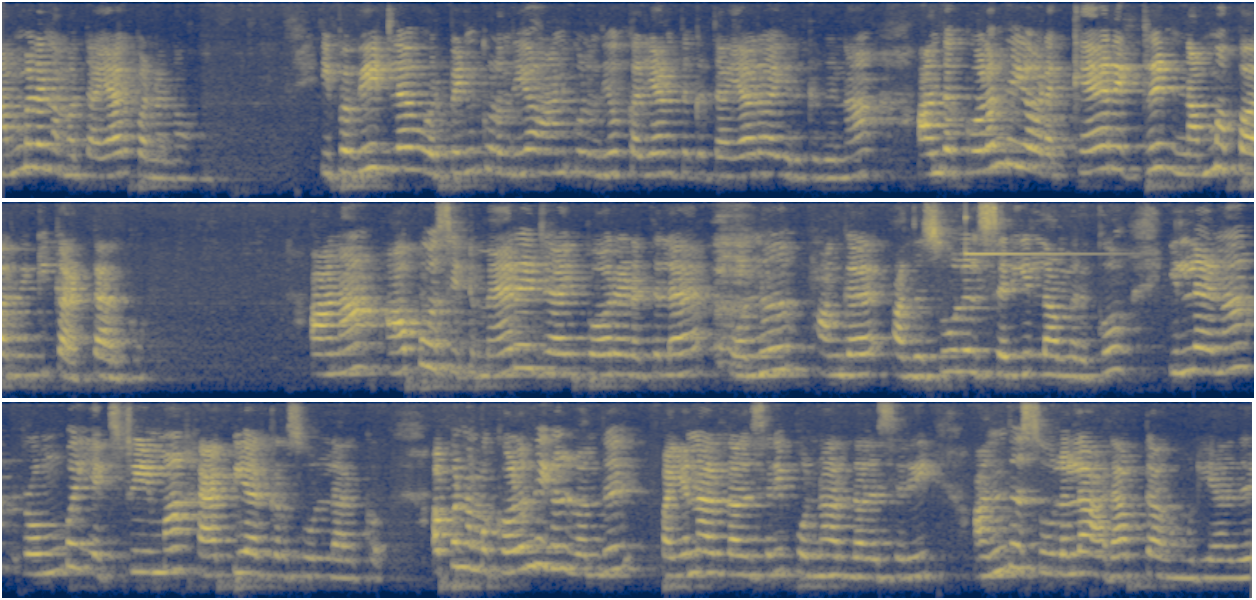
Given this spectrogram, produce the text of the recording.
நம்மளை நம்ம தயார் பண்ணணும்? இப்போ வீட்டில் ஒரு பெண் குழந்தையோ ஆண் குழந்தையோ கல்யாணத்துக்கு தயாராக இருக்குதுன்னா அந்த குழந்தையோட கேரக்டர் நம்ம பார்வைக்கு கரெக்டாக இருக்கும். ஆனால் ஆப்போசிட் மேரேஜ் ஆகி போகிற இடத்துல ஒன்று அங்கே அந்த சூழல் சரியில்லாமல் இருக்கும். இல்லைன்னா ரொம்ப எக்ஸ்ட்ரீமாக ஹாப்பியாக இருக்கிற சூழலாக இருக்கும். அப்போ நம்ம குழந்தைகள் வந்து பையனாக இருந்தாலும் சரி பொண்ணாக இருந்தாலும் சரி அந்த சூழலை அடாப்ட் ஆக முடியாது.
